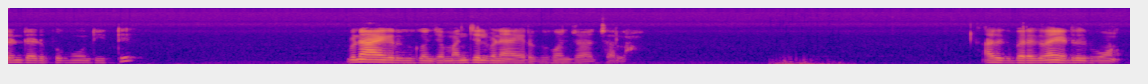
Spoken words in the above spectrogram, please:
ரெண்டு அடுப்புக்கு ஊட்டிட்டு விநாயகருக்கு கொஞ்சம் மஞ்சள் விநாயகருக்கு கொஞ்சம் வச்சிடலாம். அதுக்கு பிறகு தான் எடுத்துகிட்டு போகணும்.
